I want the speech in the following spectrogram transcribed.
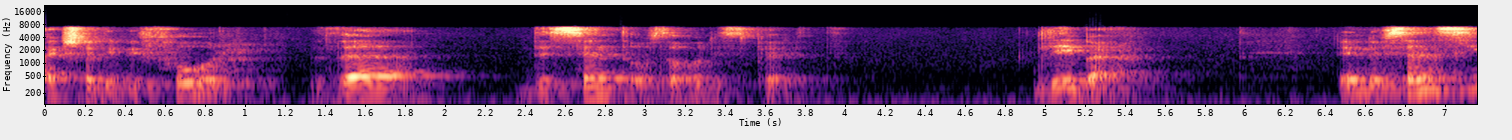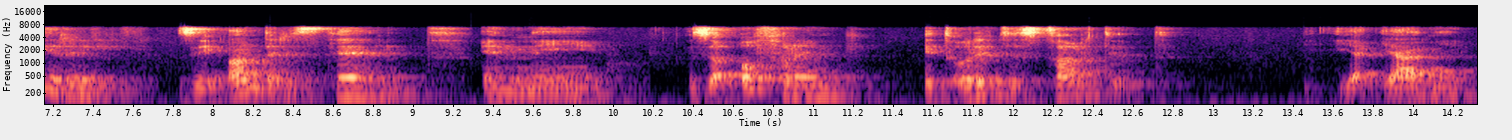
actually before the descent of the Holy Spirit. ليه بقى؟ لأن في Saint Cyril they understand إن the offering it already started يعني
